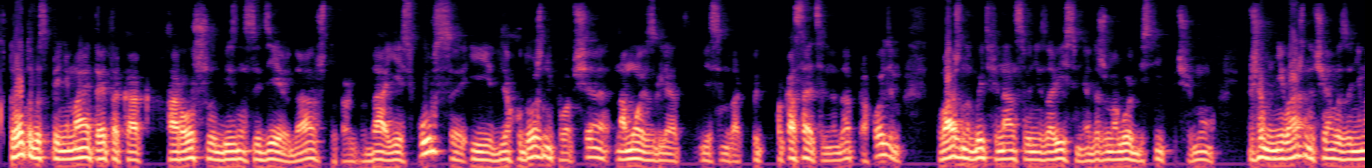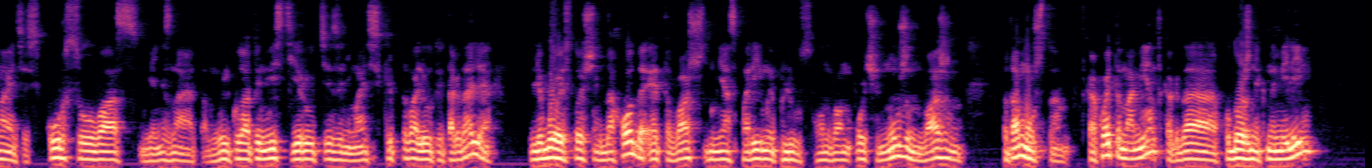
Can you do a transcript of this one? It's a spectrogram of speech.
кто-то воспринимает это как хорошую бизнес-идею, да, что как бы, да, есть курсы, и для художника вообще, на мой взгляд, если мы так по касательно, да, проходим, важно быть финансово независимым. Я даже могу объяснить, почему. Причем неважно, чем вы занимаетесь. Курсы у вас, я не знаю, там, вы куда-то инвестируете, занимаетесь криптовалютой и так далее. Любой источник дохода – это ваш неоспоримый плюс. Он вам очень нужен, важен, потому что в какой-то момент, когда художник на мели,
